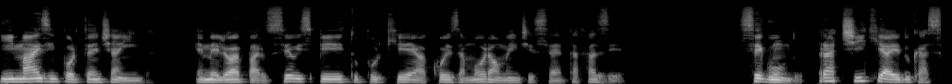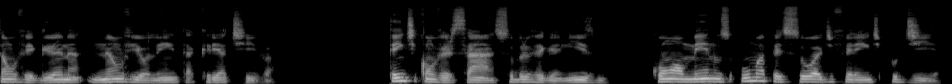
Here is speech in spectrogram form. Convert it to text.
E mais importante ainda, é melhor para o seu espírito porque é a coisa moralmente certa a fazer. Segundo, pratique a educação vegana não violenta criativa. Tente conversar sobre o veganismo com ao menos uma pessoa diferente por dia.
